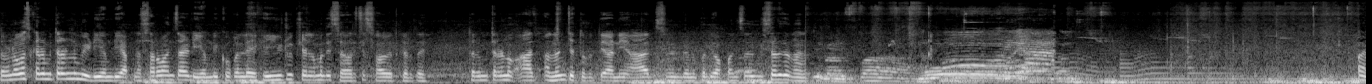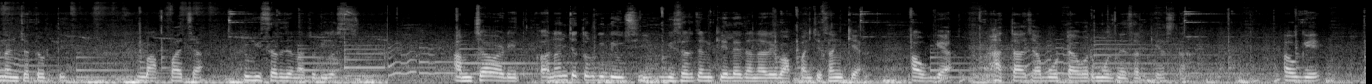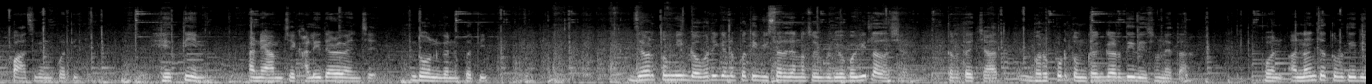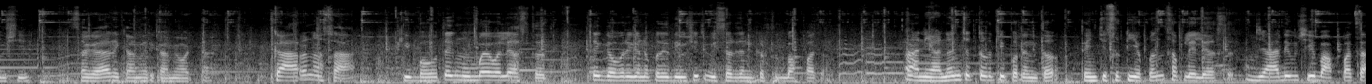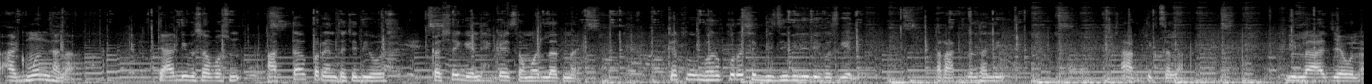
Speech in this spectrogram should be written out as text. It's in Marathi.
तर नमस्कार मित्रांनो मी डी एम डी आपल्या सर्वांचा डी एम डी कोकणला हे यूट्यूब चॅनलमध्ये सहरचे स्वागत करत आहे तर मित्रांनो आज अनंत चतुर्थी आणि आज गणपती बाप्पांचं विसर्जन आहे. अनंत चतुर्थी बाप्पाच्या विसर्जनाचा दिवस. आमच्या वाडीत अनंत चतुर्थी दिवशी विसर्जन केले जाणारे बाप्पांची संख्या अवघ्या हाताच्या बोटावर मोजण्यासारखी असतात. अवघे पाच गणपती. हे तीन आणि आमचे खाली दळव्यांचे दोन गणपती. जर तुम्ही गौरी गणपती विसर्जनाचा व्हिडिओ बघितलाच असाल तर त्याच्यात भरपूर तुमका गर्दी दिसून येता. पण अनंत चतुर्थी दिवशी सगळ्या रिकामे रिकामे वाटतात. कारण असा की बहुतेक मुंबईवाले असतात ते गौरी गणपती दिवशीच विसर्जन करतात बाप्पाचं. आणि अनंत चतुर्थीपर्यंत त्यांची सुट्टी पण संपलेली असतात ज्या दिवशी बाप्पाचं आगमन झाला त्या दिवसापासून आत्तापर्यंतचे दिवस कसे गेले काही समजलंच नाही. त्यातून भरपूर असे बिझी बिझी दिवस गेले. रात्र झाली. आर्थिक चला. इला जेवला.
